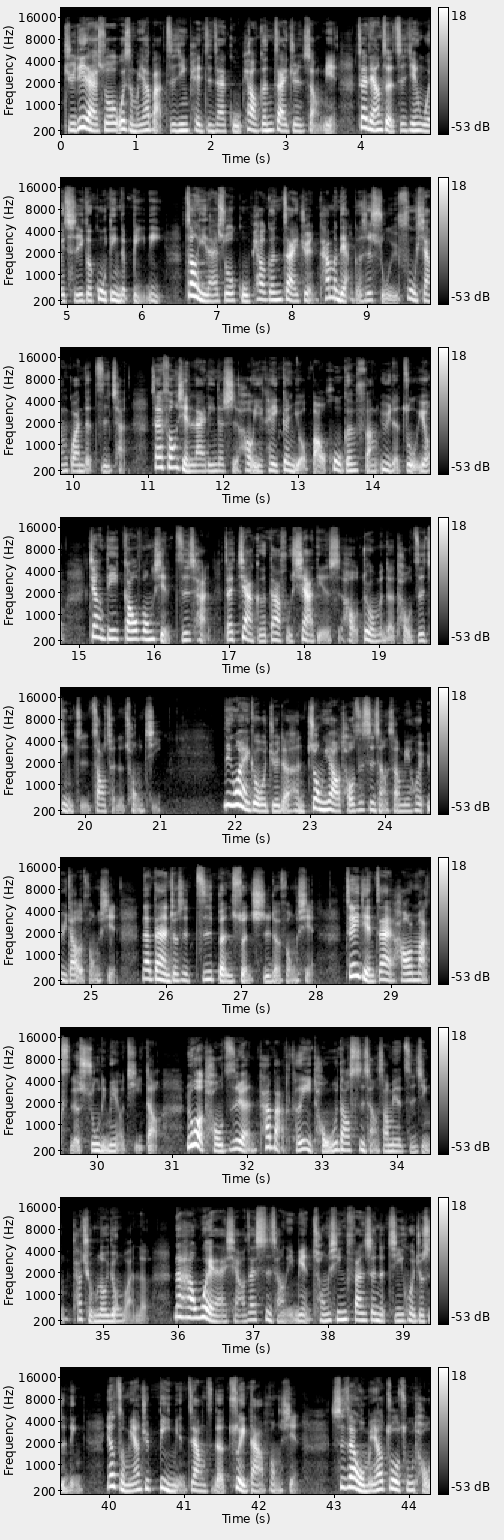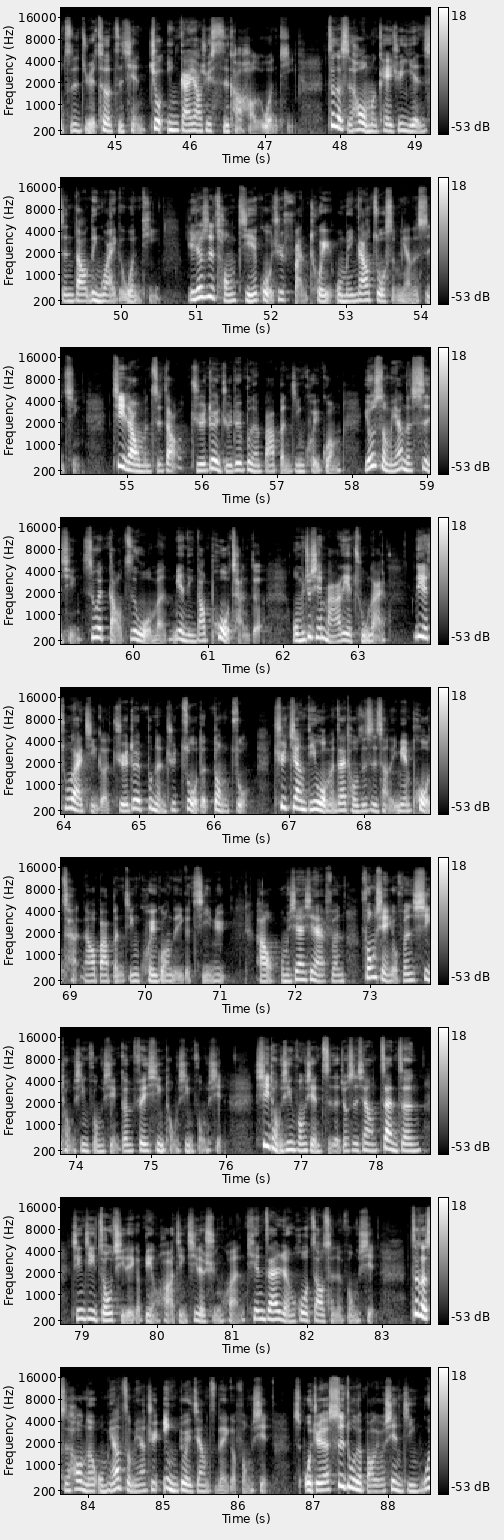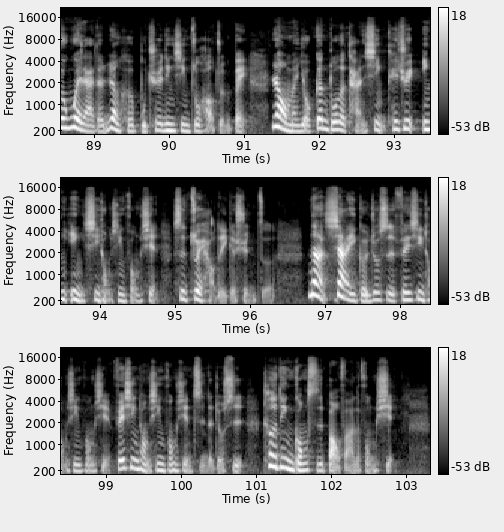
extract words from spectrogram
举例来说，为什么要把资金配置在股票跟债券上面，在两者之间维持一个固定的比例？照理来说，股票跟债券，它们两个是属于负相关的资产，在风险来临的时候，也可以更有保护跟防御的作用，降低高风险资产在价格大幅下跌的时候对我们的投资净值造成的冲击。另外一个我觉得很重要，投资市场上面会遇到的风险，那当然就是资本损失的风险。这一点在 Howard Marks 的书里面有提到，如果投资人他把可以投入到市场上面的资金，他全部都用完了，那他未来想要在市场里面重新翻身的机会就是零。要怎么样去避免这样子的最大风险，是在我们要做出投资决策之前就应该要去思考好的问题。这个时候我们可以去延伸到另外一个问题，也就是从结果去反推，我们应该要做什么样的事情。既然我们知道绝对绝对不能把本金亏光，有什么样的事情是会导致我们面临到破产的，我们就先把它列出来，列出来几个绝对不能去做的动作，去降低我们在投资市场里面破产，然后把本金亏光的一个几率。好，我们现在先来分风险，有分系统性风险跟非系统性风险。系统性风险指的就是像战争、经济周期的一个变化、景气的循环、天灾人祸造成的风险。这个时候呢，我们要怎么样去应对这样子的一个风险？我觉得适度的保留现金，为未来的任何不确定性做好准备，让我们有更多的弹性，可以去因应系统性风险，是最好的一个选择。那下一个就是非系统性风险，非系统性风险指的就是特定公司爆发的风险。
